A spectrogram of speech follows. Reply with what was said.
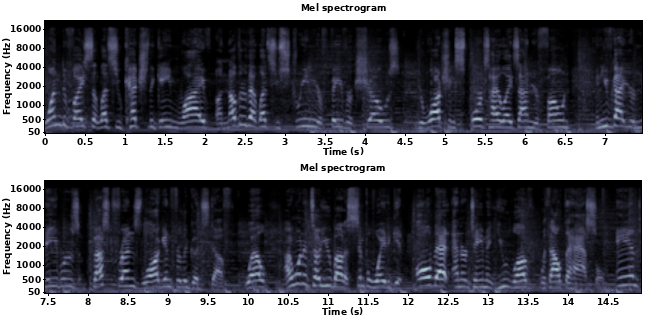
one device that lets you catch the game live, another that lets you stream your favorite shows, you're watching sports highlights on your phone, and you've got your neighbor's best friends log in for the good stuff. Well, I want to tell you about a simple way to get all that entertainment you love without the hassle. And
